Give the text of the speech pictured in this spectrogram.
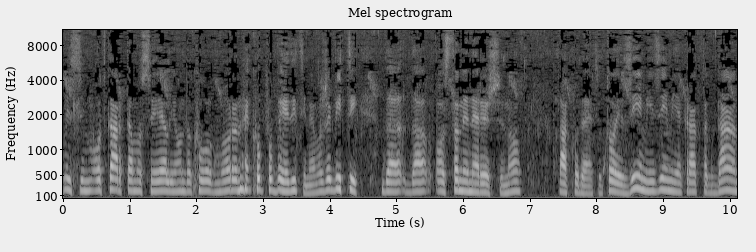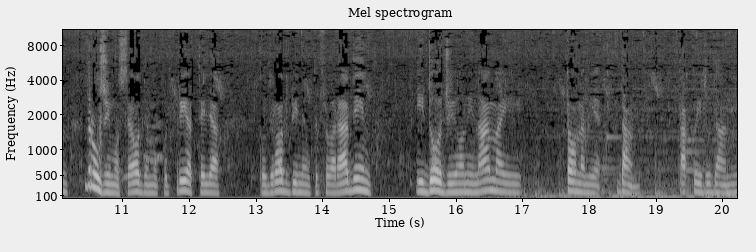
mislim, otkartamo se, jeli, onda ko mora neko pobediti, ne može biti da, da ostane nerešeno. Tako da, eto, to je zimi, zimi je kratak dan, družimo se, odemo kod prijatelja, kod rodbine u Petrovaradin i dođu i oni nama i to nam je dan. Tako idu dani.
